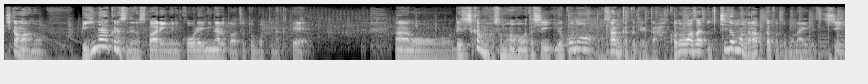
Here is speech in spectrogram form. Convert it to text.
しかもあのビギナークラスでのスパーリングに恒例になるとはちょっと思ってなくて。あのでしかもその私横の三角というかこの技一度も習ったこともないですし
